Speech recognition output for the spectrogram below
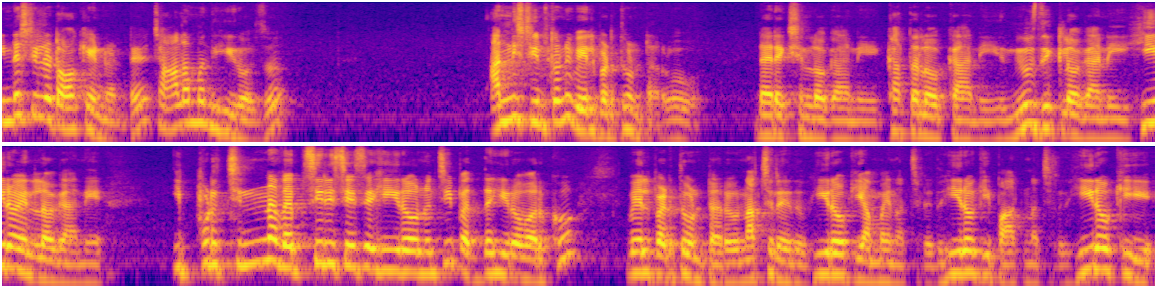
ఇండస్ట్రీలో టాక్ ఏంటంటే చాలామంది హీరోస్ అన్ని స్ట్రీమ్స్లోనే వేలు పెడుతూ ఉంటారు. డైరెక్షన్లో కానీ కథలో కానీ మ్యూజిక్లో కానీ హీరోయిన్లో కానీ. ఇప్పుడు చిన్న వెబ్ సిరీస్ చేసే హీరో నుంచి పెద్ద హీరో వరకు వేలు పెడుతూ ఉంటారు. నచ్చలేదు. హీరోకి అమ్మాయి నచ్చలేదు. హీరోకి పాట నచ్చలేదు. హీరోకి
